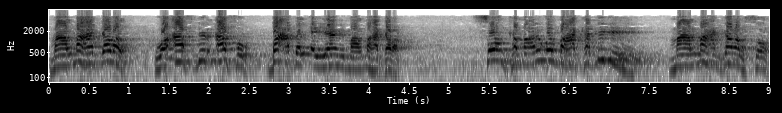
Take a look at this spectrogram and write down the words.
maalmaha gabal wa afdir afur bacda alayaami maalmaha gabal soonka maalin walba ha ka dhigine maalmaha gabal soon.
